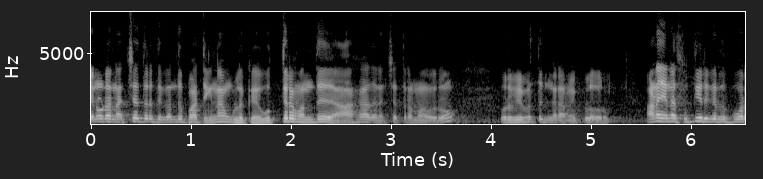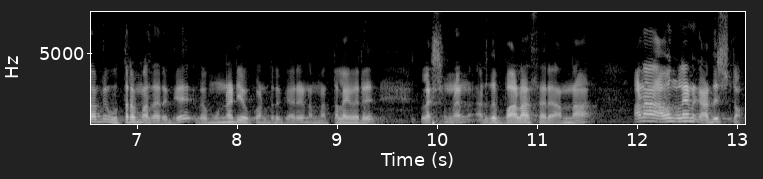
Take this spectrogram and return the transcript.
என்னோட நட்சத்திரத்துக்கு வந்து பார்த்தீங்கன்னா உங்களுக்கு உத்திரம் வந்து ஆகாத நட்சத்திரமாக வரும். ஒரு விபத்துங்கிற அமைப்பில் வரும். ஆனால் என்னை சுற்றி இருக்கிறது பூராமே உத்தரமாக தான் இருக்குது இதை முன்னாடியே உட்காந்துருக்காரு நம்ம தலைவர் லக்ஷ்மணன் அடுத்து பாலா சார் அண்ணா. ஆனால் அவங்களாம் எனக்கு அதிர்ஷ்டம்.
